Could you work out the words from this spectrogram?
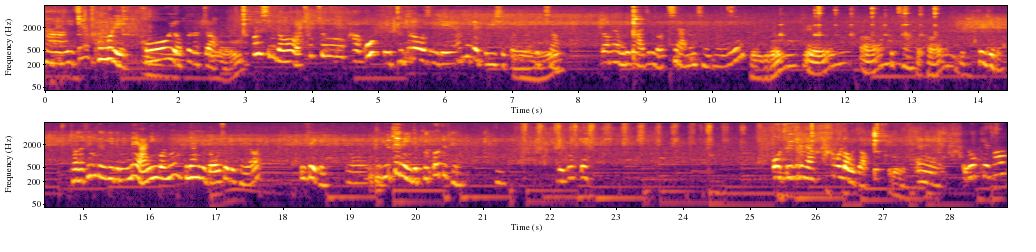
자 이제 국물이 거의 없어졌죠? 네. 훨씬 더 촉촉하고 부드러워진 게 한눈에 보이실 거예요. 그렇죠? 그러면 우리가 아직 넣지 않은 재료, 들기름, 깨, 파, 그쵸? 파, 들기름. 저는 생들기름인데 아닌 거는 그냥 좀 넣으셔도 돼요. 두세 개. 어, 이때는 이제 불 꺼주세요. 음. 그리고 깨. 어, 들기름이 확 올라오죠? 네. 이렇게 해서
